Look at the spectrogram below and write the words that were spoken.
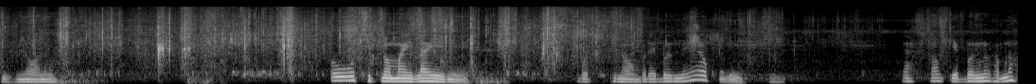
อีกนอหนึ่งโอ้ชิดนอไม้ไล่นี่บดพี่น้องบ่ได้เบิ่งแล้วปีนนะลองเก็บเบิ่งนะครับเนาะ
